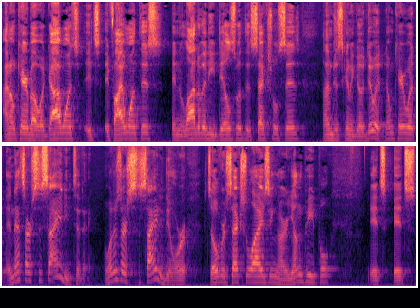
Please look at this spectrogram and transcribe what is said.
I don't care about what God wants. It's if I want this, and a lot of it He deals with is sexual sins. I'm just going to go do it. Don't care what. And that's our society today. What is our society doing? We're, it's over sexualizing our young people. It's it's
